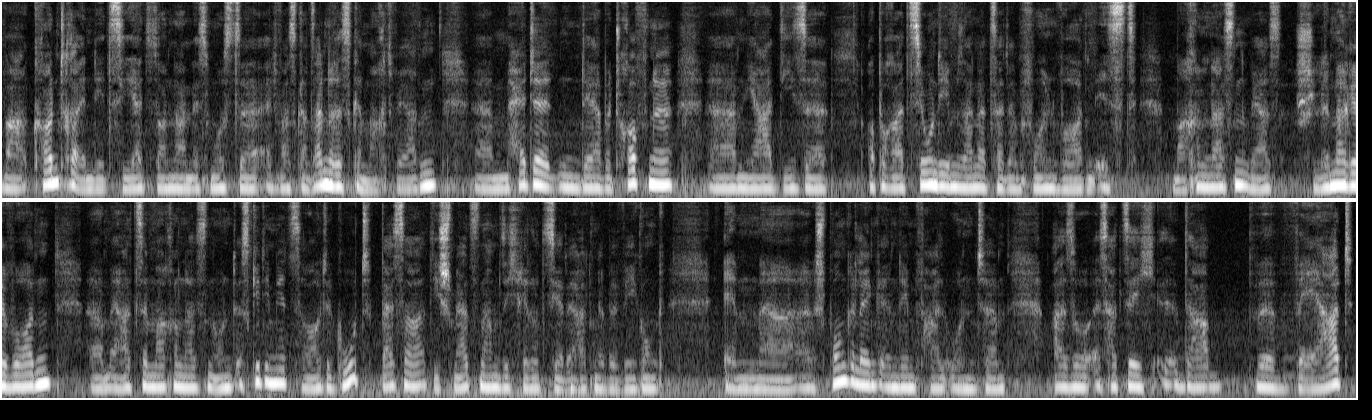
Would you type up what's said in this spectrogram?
war kontraindiziert, sondern es musste etwas ganz anderes gemacht werden. Ähm, hätte der Betroffene ähm, ja diese Operation, die ihm seinerzeit empfohlen worden ist, machen lassen, wäre es schlimmer geworden. Ähm, er hat sie machen lassen und es geht ihm jetzt heute gut, besser. Die Schmerzen haben sich reduziert. Er hat eine Bewegung im äh, Sprunggelenk in dem Fall und ähm, also es hat sich äh, da bewährt,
